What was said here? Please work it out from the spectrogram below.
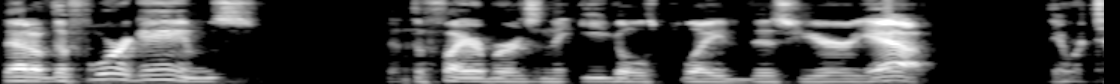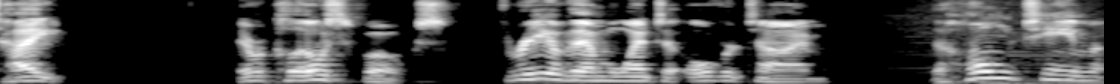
that of the four games that the Firebirds and the Eagles played this year, yeah, they were tight. They were close, folks. Three of them went to overtime. The home team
